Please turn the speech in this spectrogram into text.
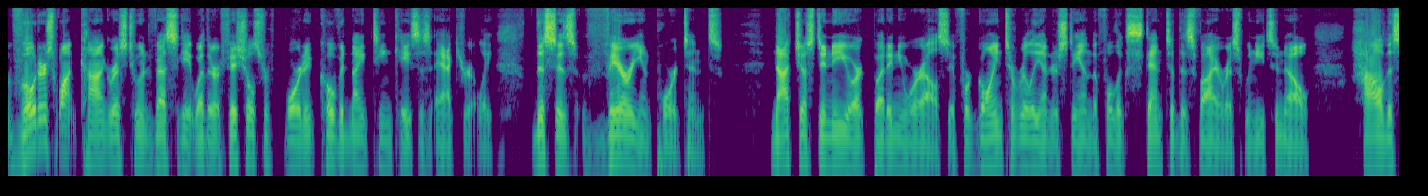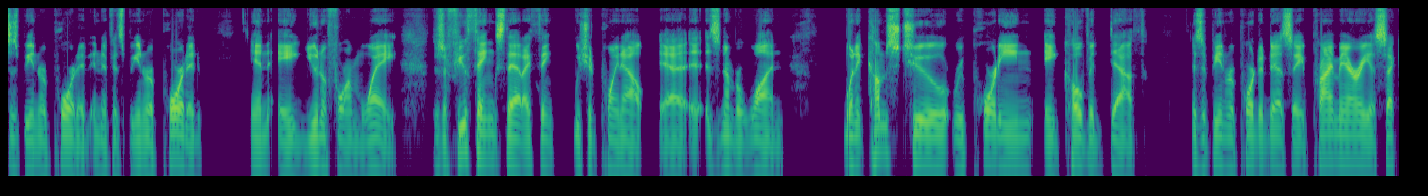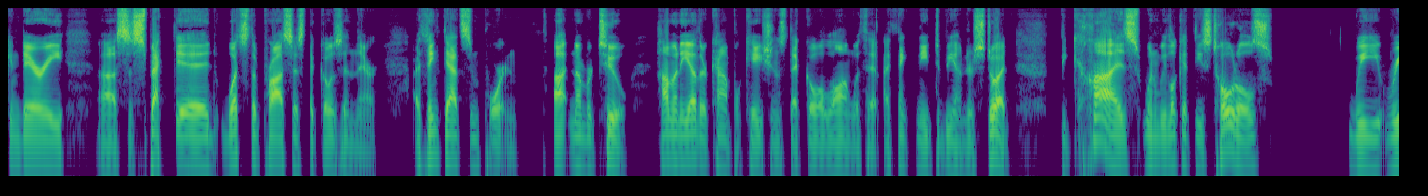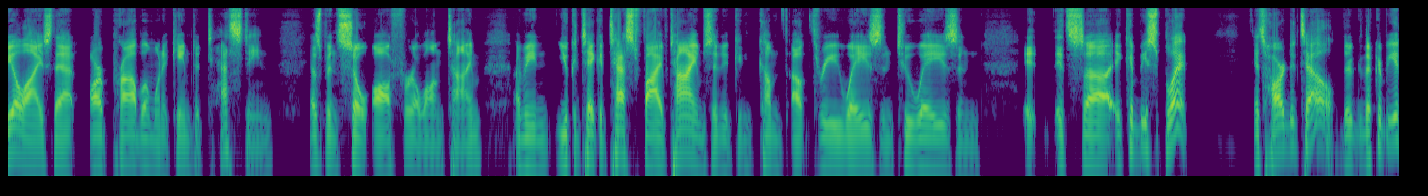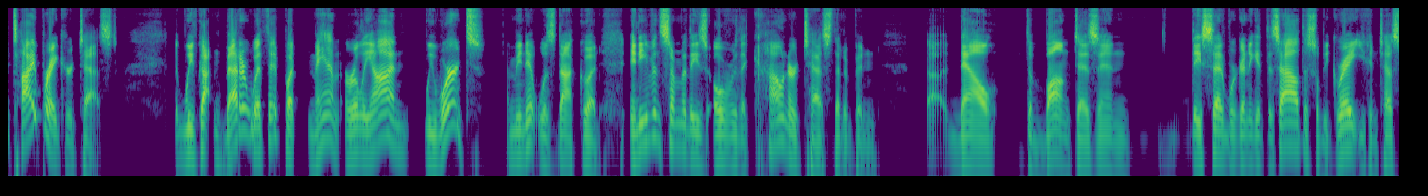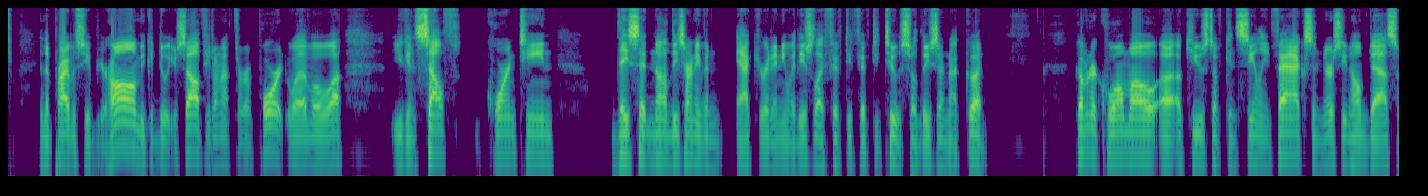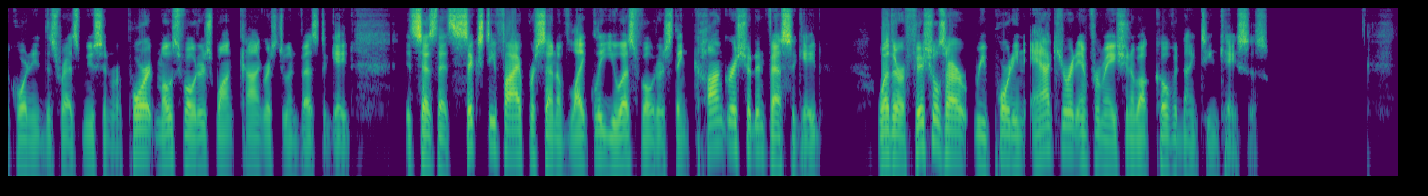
Voters want Congress to investigate whether officials reported COVID 19 cases accurately. This is very important, not just in New York, but anywhere else. If we're going to really understand the full extent of this virus, we need to know how this is being reported. And if it's being reported, in a uniform way. There's a few things that I think we should point out uh, as number one, when it comes to reporting a COVID death, is it being reported as a primary, a secondary, uh, suspected? What's the process that goes in there? I think that's important. Uh, number two, how many other complications that go along with it, I think need to be understood. Because when we look at these totals, we realize that our problem when it came to testing has been so off for a long time. I mean, you could take a test five times and it can come out three ways and two ways, and it it's uh, it could be split. It's hard to tell. There, there could be a tiebreaker test. We've gotten better with it, but man, early on, we weren't. I mean, it was not good. And even some of these over the counter tests that have been uh, now debunked, as in they said, we're going to get this out. This will be great. You can test in the privacy of your home. You can do it yourself. You don't have to report. Blah, blah, blah. You can self quarantine. They said, no, these aren't even accurate anyway. These are like 50 52. So these are not good. Governor Cuomo uh, accused of concealing facts and nursing home deaths, according to this Rasmussen report. Most voters want Congress to investigate. It says that 65% of likely U.S. voters think Congress should investigate whether officials are reporting accurate information about COVID 19 cases.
